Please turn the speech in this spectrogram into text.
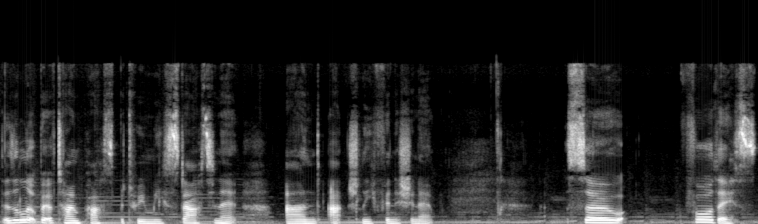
there's a little bit of time passed between me starting it and actually finishing it. So for this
